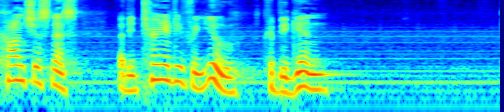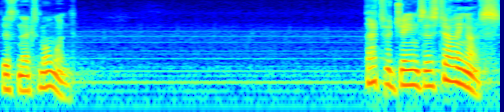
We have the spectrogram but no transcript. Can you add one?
consciousness that eternity for you could begin this next moment. That's what James is telling us.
